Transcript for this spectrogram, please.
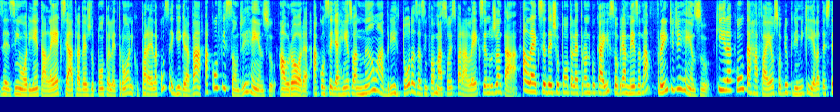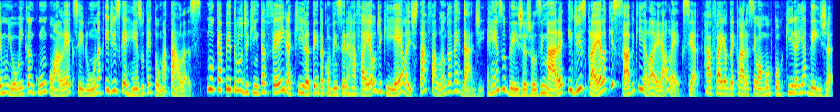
Zezinho orienta Alexia através do ponto eletrônico para ela conseguir conseguir gravar a confissão de Renzo. Aurora aconselha Renzo a não abrir todas as informações para Alexia no jantar. Alexia deixa o ponto eletrônico cair sobre a mesa na frente de Renzo. Kira conta a Rafael sobre o crime que ela testemunhou em Cancún com Alexia e Luna e diz que Renzo tentou matá-las. No capítulo de quinta-feira, Kira tenta convencer Rafael de que ela está falando a verdade. Renzo beija Josimara e diz para ela que sabe que ela é Alexia. Rafael declara seu amor por Kira e a beija.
